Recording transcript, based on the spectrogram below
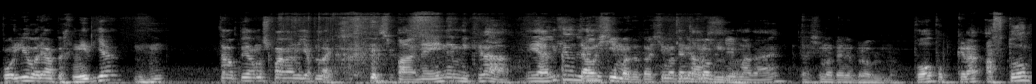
πολύ ωραία παιχνίδια, τα οποία όμως πάγανε για πλάκα. Σπα, ναι, είναι μικρά. Η αλήθεια είναι ότι τα δεν- οχήματα, τα οχήματα Και είναι τα πρόβλημα. οχήματα, ε. Τα οχήματα είναι πρόβλημα. Πω, πω, κρά... Αυτό,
